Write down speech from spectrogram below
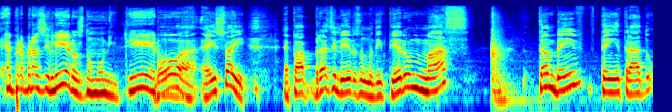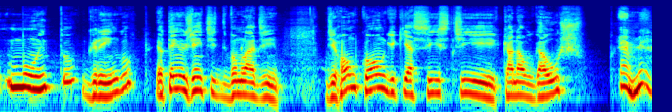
É para brasileiros no mundo inteiro? Boa, é isso aí. É para brasileiros no mundo inteiro, mas também tem entrado muito gringo. Eu tenho gente, vamos lá, de, de Hong Kong que assiste canal gaúcho. É mesmo?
